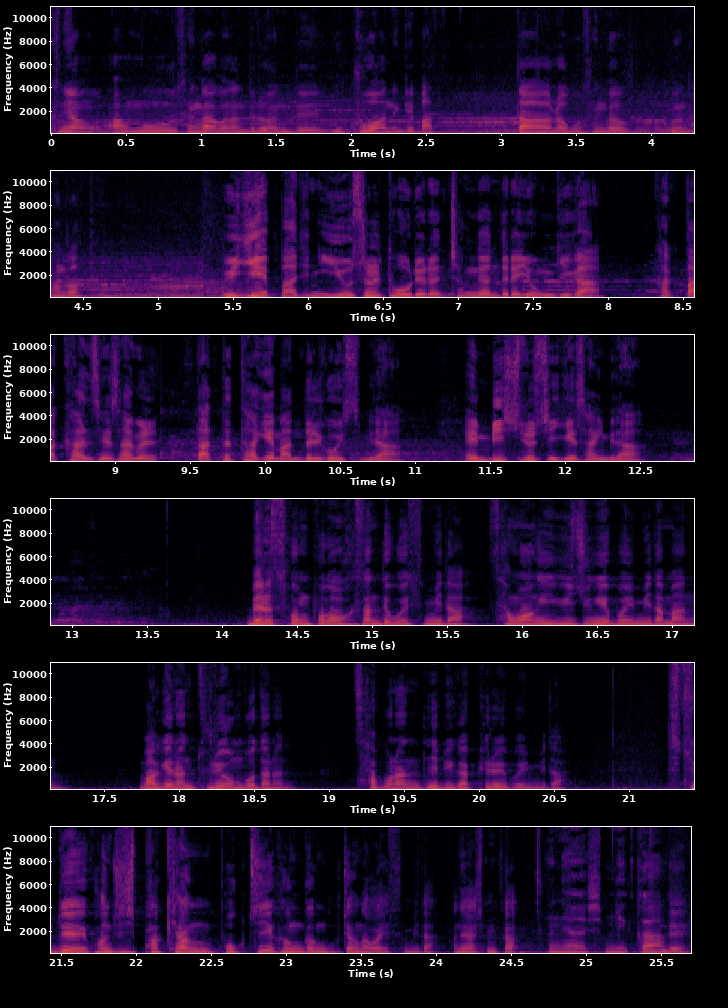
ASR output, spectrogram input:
그냥 아무 생각은 안 들었는데 이 구하는 게 맞다라고 생각은 한 것 같아요. 위기에 빠진 이웃을 도우려는 청년들의 용기가 각박한 세상을 따뜻하게 만들고 있습니다. MBC 뉴스 이계상입니다. 메르스 공포가 확산되고 있습니다. 상황이 위중해 보입니다만 막연한 두려움보다는 차분한 대비가 필요해 보입니다. 스튜디오에 광주시 박향 복지건강국장 나와 있습니다. 안녕하십니까? 안녕하십니까? 네.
